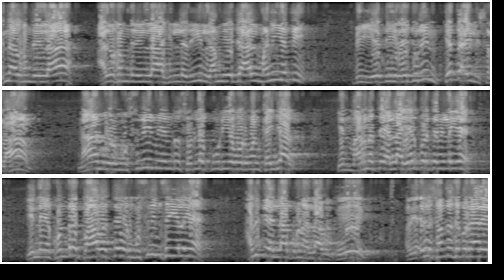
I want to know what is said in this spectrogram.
என்ன அல்ஹம்துலில்லா? இல்லா இல்லதி லம் எஜால் மணியதி பி எதி ரஜுலின் எத்ஐல் இஸ்லாம். நான் ஒரு முஸ்லீம் என்று சொல்லக்கூடிய ஒருவன் கையால் என் மரணத்தை அல்லாஹ் ஏற்படுத்தவில்லையே என்னைய கொன்ற பாவத்தை ஒரு முஸ்லீம் செய்யலையே அதுக்கு எல்லா போன அல்லாவுக்கு அது எதுல சந்தோஷப்படுறாரு?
